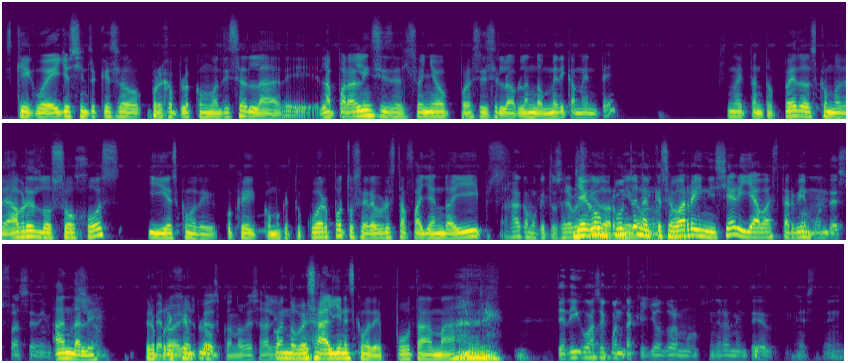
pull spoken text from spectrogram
Es que, güey, yo siento que eso, por ejemplo, como dices, la de la parálisis del sueño, por así decirlo, hablando médicamente, no hay tanto pedo. Es como de abres los ojos y es como de, ok, como que tu cuerpo, tu cerebro está fallando ahí. pues, Ajá, como que tu cerebro llega un punto en el que se va a reiniciar y ya va a estar bien. Como un desfase de información. Ándale. Pero, Pero por el ejemplo, pedo es cuando ves a alguien. cuando ¿no? ves a alguien es como de puta madre. Te digo, hace cuenta que yo duermo generalmente este,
